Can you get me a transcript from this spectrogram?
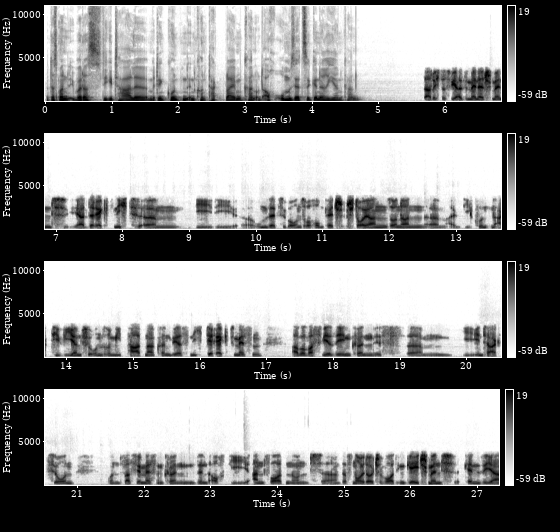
Dass man über das Digitale mit den Kunden in Kontakt bleiben kann und auch Umsätze generieren kann? Dadurch, dass wir als Management ja direkt nicht ähm, die, die äh, Umsätze über unsere Homepage steuern, sondern ähm, die Kunden aktivieren für unsere Mietpartner, können wir es nicht direkt messen. Aber was wir sehen können, ist ähm, die Interaktion und was wir messen können, sind auch die Antworten und äh, das neudeutsche Wort Engagement kennen Sie ja.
